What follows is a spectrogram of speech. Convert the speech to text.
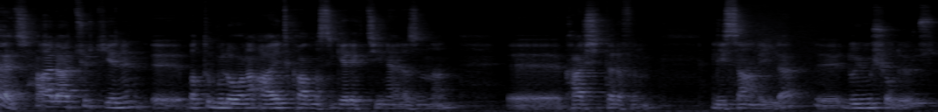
Evet, hala Türkiye'nin e, Batı bloğuna ait kalması gerektiğini en azından e, karşı tarafın lisanıyla e, duymuş oluyoruz.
